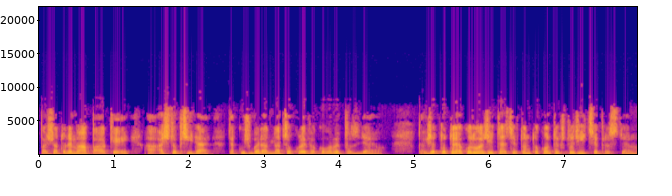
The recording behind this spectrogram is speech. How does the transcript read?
pač na to nemá páky a až to přijde, tak už bude na, na cokoliv jako velmi pozdě. Jo. Takže toto je jako důležité si v tomto kontextu říci prostě. No.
